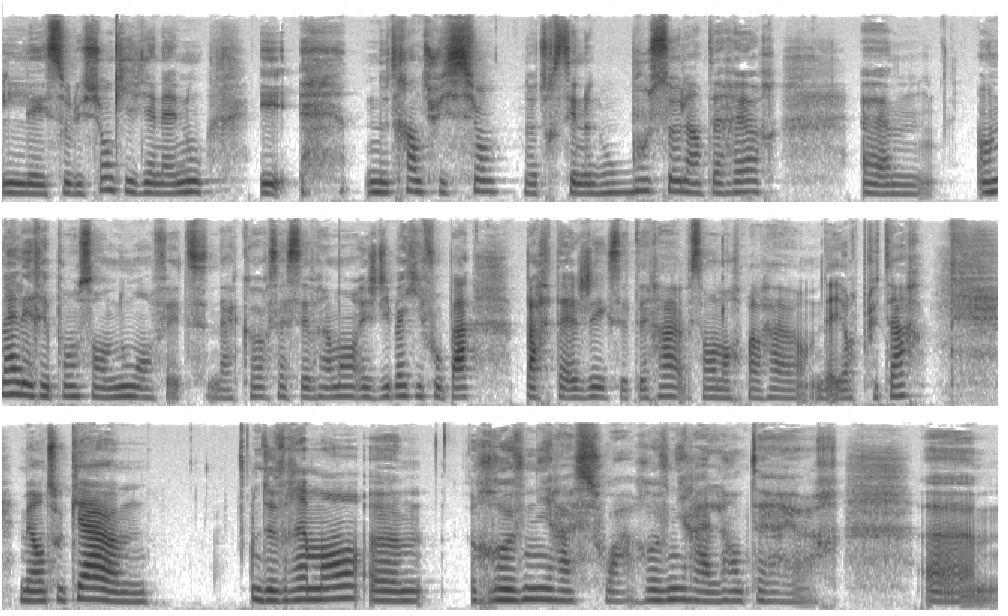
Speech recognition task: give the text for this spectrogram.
les solutions qui viennent à nous. Et notre intuition, notre, c'est notre boussole intérieure, on a les réponses en nous en fait, d'accord? Ça c'est vraiment, et je dis pas qu'il faut pas partager, etc. Ça on en reparlera d'ailleurs plus tard. Mais en tout cas, euh, de vraiment euh, revenir à soi, revenir à l'intérieur. Euh,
